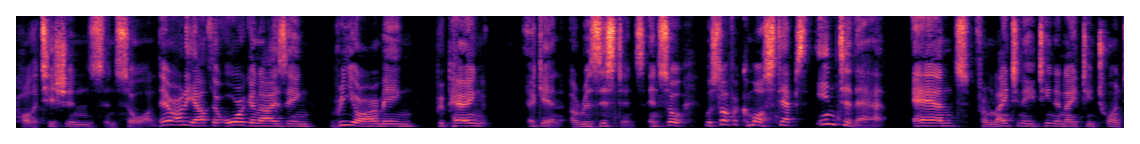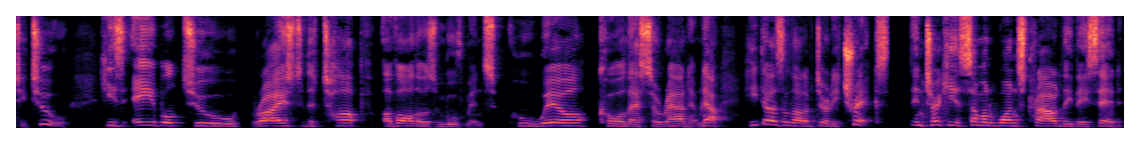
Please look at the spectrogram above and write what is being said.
politicians, and so on, they're already out there organizing, rearming, preparing, again, a resistance. And so Mustafa Kemal steps into that And from 1918 to 1922, he's able to rise to the top of all those movements who will coalesce around him. Now, he does a lot of dirty tricks. In Turkey, someone once proudly, they said,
